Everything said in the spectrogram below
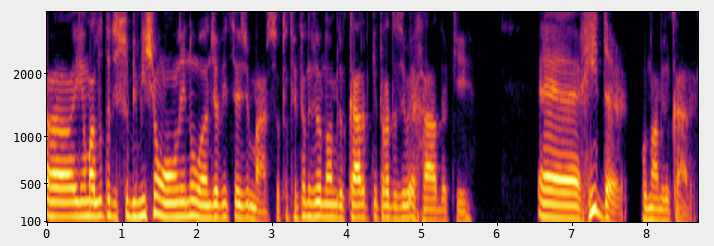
ah, em uma luta de submission only no ano, dia 26 de março. Eu tô tentando ver o nome do cara porque traduziu errado aqui. É Rieder, o nome do cara.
